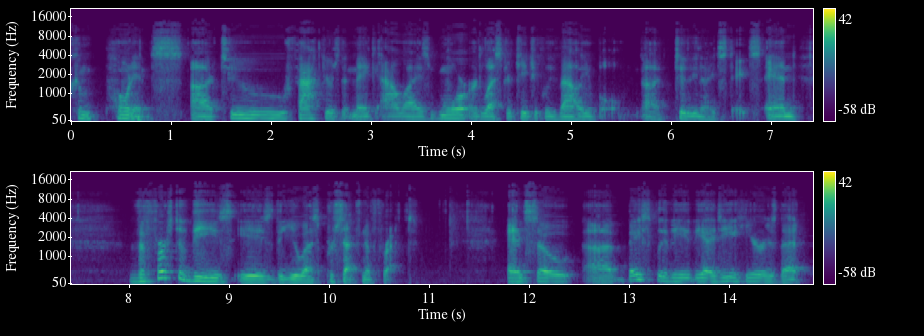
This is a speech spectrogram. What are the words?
components, uh, two factors that make allies more or less strategically valuable uh, to the United States. And the first of these is the U.S. perception of threat. And so uh, basically the, the idea here is that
